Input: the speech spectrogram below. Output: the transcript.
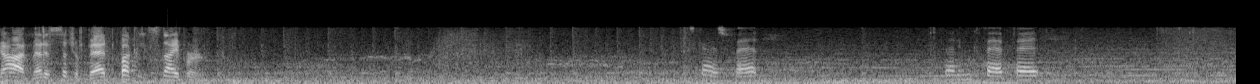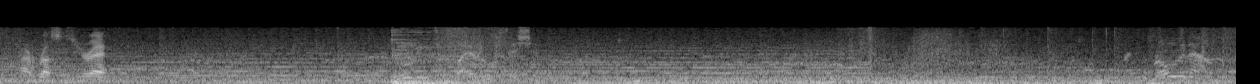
God, Matt is such a bad fucking sniper. This guy's fat. Fatty McFat fat. Alright, Russells, you're at. Moving to firing position. Rolling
